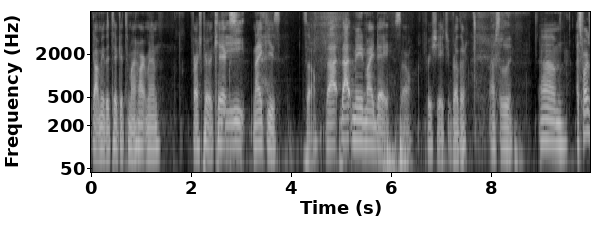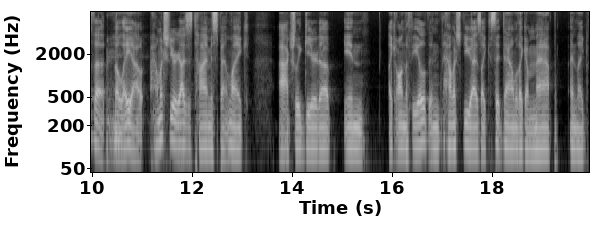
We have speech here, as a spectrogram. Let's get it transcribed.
got me the ticket to my heart, man. Fresh pair of kicks, Yeet. Nikes. So that that made my day. So appreciate you, brother. Absolutely. Um, As far as the the layout, how much of your guys' time is spent like actually geared up in like on the field, and how much do you guys like sit down with like a map and like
